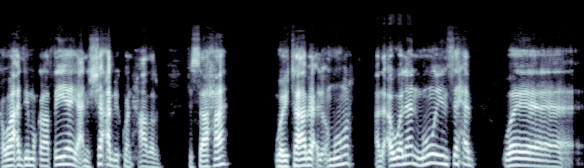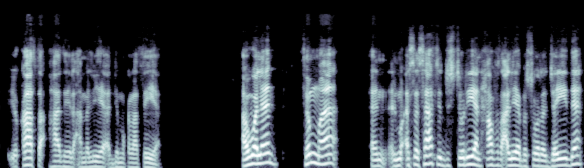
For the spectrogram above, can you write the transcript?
قواعد ديمقراطية يعني الشعب يكون حاضر في الساحة ويتابع الأمور. هذا أولا مو ينسحب ويقاطع هذه العملية الديمقراطية. أولا ثم المؤسسات الدستورية نحافظ عليها بصورة جيدة.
